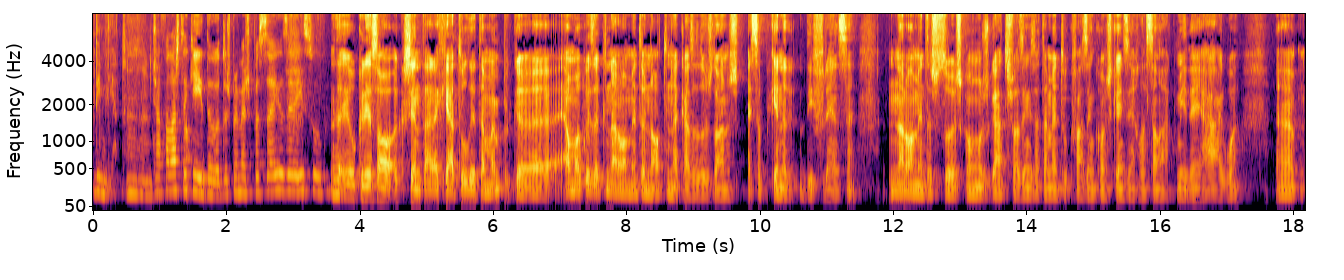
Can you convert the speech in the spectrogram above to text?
de imediato. Uhum. Já falaste aqui do, dos primeiros passeios, era isso? Eu queria só acrescentar aqui à Túlia também, porque uh, é uma coisa que normalmente eu noto na casa dos donos, essa pequena diferença. Normalmente as pessoas com os gatos fazem exatamente o que fazem com os cães em relação à comida e à água. Uh,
